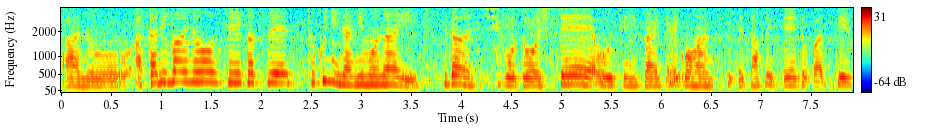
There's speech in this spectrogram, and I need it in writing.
あの当たり前の生活で特に何もない普段仕事をしてお家に帰ってご飯作って食べてとかっていう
